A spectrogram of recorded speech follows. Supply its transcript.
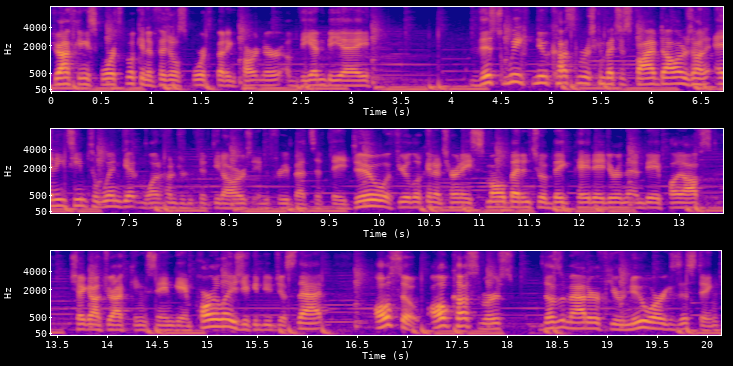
DraftKings Sportsbook, an official sports betting partner of the NBA. This week, new customers can bet just $5 on any team to win, get $150 in free bets if they do. If you're looking to turn a small bet into a big payday during the NBA playoffs, check out DraftKings same game parlays. You can do just that. Also, all customers, doesn't matter if you're new or existing,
